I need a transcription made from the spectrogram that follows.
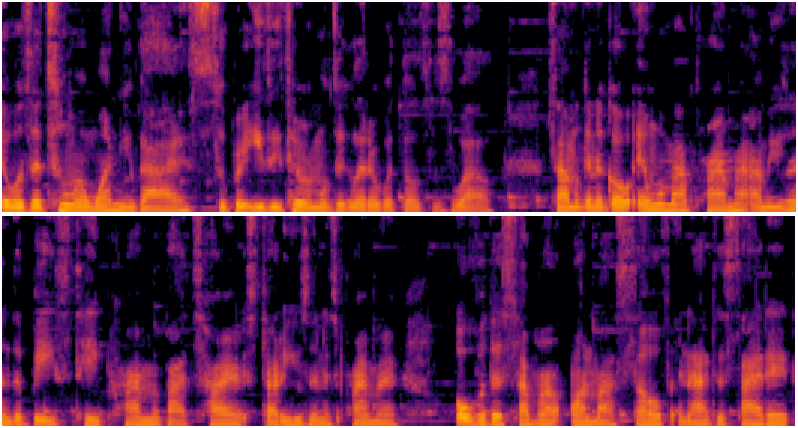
it was a two-in-one, you guys. Super easy to remove the glitter with those as well. So I'm going to go in with my primer. I'm using the Base Tape Primer by Tarte. Started using this primer over the summer on myself, and I decided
